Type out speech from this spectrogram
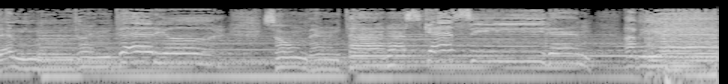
de mi mundo interior son ventanas que siguen abiertas.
